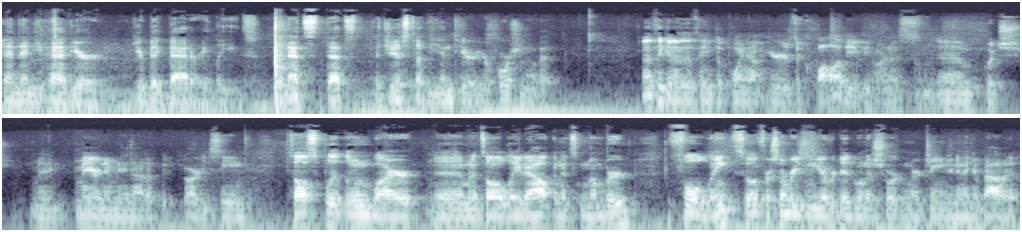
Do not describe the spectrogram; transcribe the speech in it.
And then you have your, your big battery leads. And that's, that's the gist of the interior portion of it. I think another thing to point out here is the quality of the harness, um, which may, may or may not have already seen. It's all split loom wire um, and it's all laid out and it's numbered full length. So if for some reason you ever did want to shorten or change anything about it,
